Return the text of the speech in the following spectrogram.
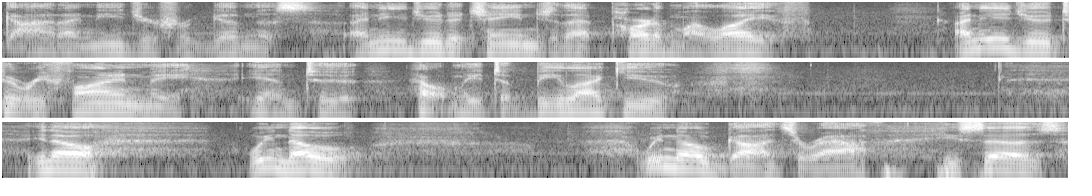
God, I need your forgiveness. I need you to change that part of my life. I need you to refine me and to help me to be like you. You know, we know we know God's wrath. He says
